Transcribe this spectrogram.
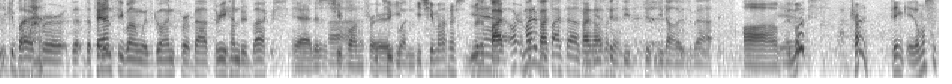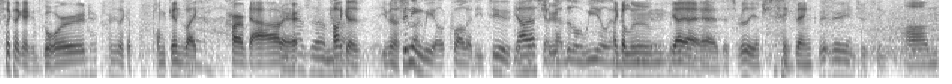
You could buy it for the, the fancy one was going for about three hundred bucks. Yeah, there's a cheap Uh, one for the cheap I- one. Ichiman or s- Yeah, was it five? or it might have been five thousand. Yeah, 50 fifty dollars about. Um, Yeah. it looks. I'm trying to think. It almost looks like like a gourd or like a pumpkin's like Yeah. carved out And or has, um, kind of like a even a s- spinning wheel quality too. Yeah, that's it's got true. That little wheel like a loom. center. Yeah, yeah, yeah. It's a really interesting thing. Very interesting. Um,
